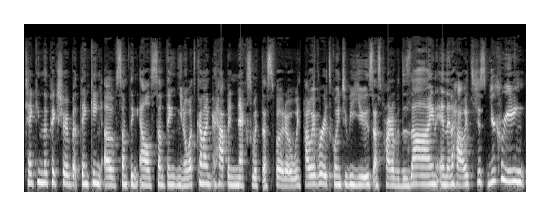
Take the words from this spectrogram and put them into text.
taking the picture, but thinking of something else, something, you know, what's going to happen next with this photo, with however it's going to be used as part of a design. And then how it's just, you're creating,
